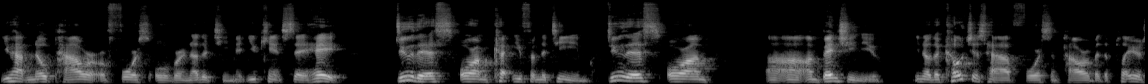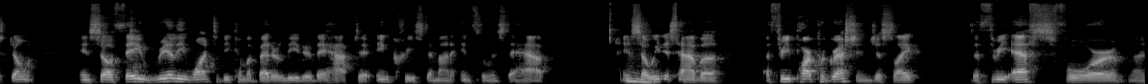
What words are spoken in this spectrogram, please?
you have no power or force over another teammate. You can't say, "Hey, do this," or "I'm cutting you from the team." Do this, or "I'm uh, uh I'm benching you." You know, the coaches have force and power, but the players don't. And so, if they really want to become a better leader, they have to increase the amount of influence they have. And mm-hmm. so, hmm. we just have a, a three part progression, just like the three F's for uh,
